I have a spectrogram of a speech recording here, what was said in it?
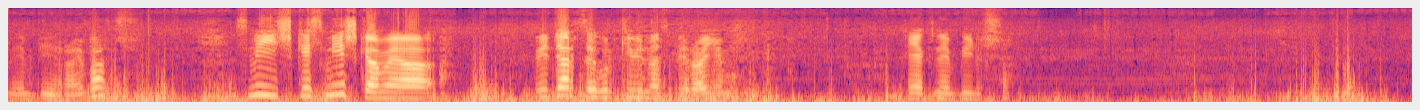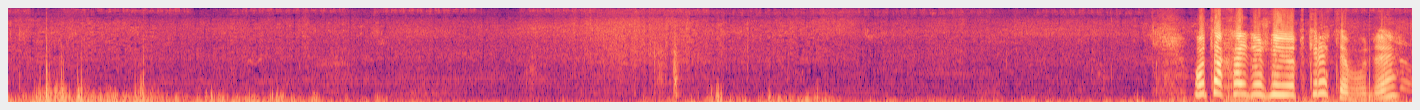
Вибирай, бач. Смішки смішками, а відерце гурків і назбираємо. Як не більше. Ота хай должно і відкрите буде. Да.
